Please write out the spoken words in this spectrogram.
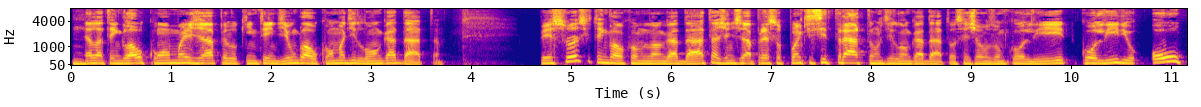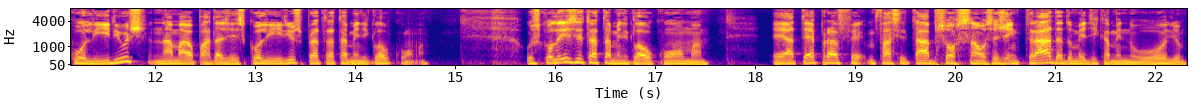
Hum. Ela tem glaucoma e já, pelo que entendi, um glaucoma de longa data. Pessoas que têm glaucoma de longa data, a gente já pressupõe que se tratam de longa data, ou seja, usam colírio, colírio ou colírios, na maior parte das vezes colírios, para tratamento de glaucoma. Os colírios de tratamento de glaucoma, é até para facilitar a absorção, ou seja, a entrada do medicamento no olho,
